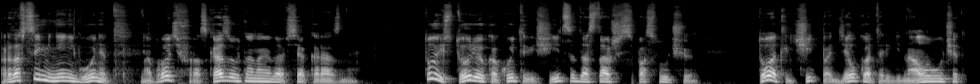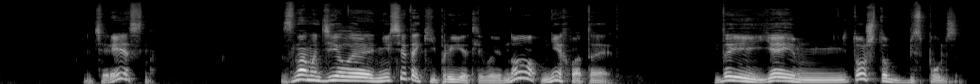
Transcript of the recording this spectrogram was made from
Продавцы меня не гонят, напротив, рассказывают иногда всяко разное. То историю какой-то вещицы, доставшейся по случаю, то отличить подделку от оригинала учат. Интересно. Знамо дело, не все такие приветливые, но мне хватает. Да и я им не то, что без пользы.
